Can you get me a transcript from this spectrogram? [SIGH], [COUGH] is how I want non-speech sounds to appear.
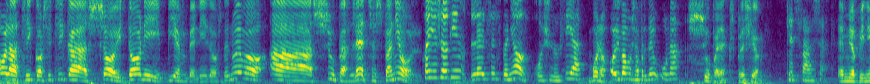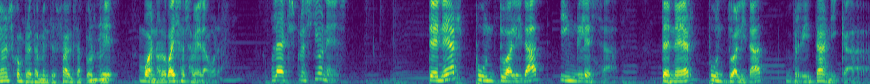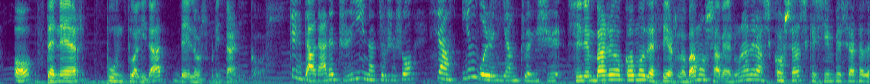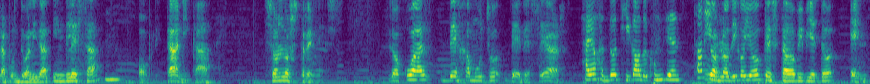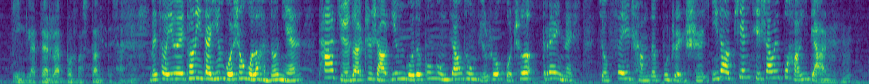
Hola chicos y chicas, soy Tony, bienvenidos de nuevo a Super Let's Español. Español, Lucía. Bueno, hoy vamos a aprender una super expresión. Que es falsa. En mi opinión es completamente falsa porque, bueno, lo vais a saber ahora. La expresión es tener puntualidad inglesa, tener puntualidad británica o tener puntualidad de los británicos. 这个表达的直译呢，就是说像英国人一样准时。 Sin embargo, ¿cómo decirlo? Vamos a ver, una de las cosas que siempre se hace de la puntualidad inglesa o británica son los trenes, lo cual deja mucho de desear. 还有很多提高的空间。 Y os lo digo yo que he estado viviendo en Inglaterra por bastantes años. 没错，因为 Tony 在英国生活了很多年，他觉得至少英国的公共交通，比如说火车 trains 就非常的不准时，一到天气稍微不好一点儿，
